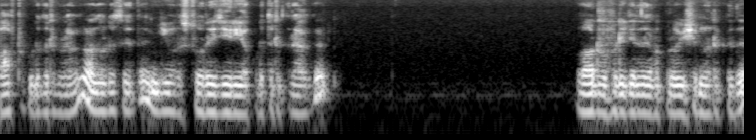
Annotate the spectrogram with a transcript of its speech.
லாஃப்ட் கொடுத்துருக்குறாங்க. அதோட சேர்த்து இங்கேயும் ஒரு ஸ்டோரேஜ் ஏரியா கொடுத்துருக்குறாங்க. வாட்டர் பிடிக்கிறதுக்கான ப்ரொவிஷன் இருக்குது.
